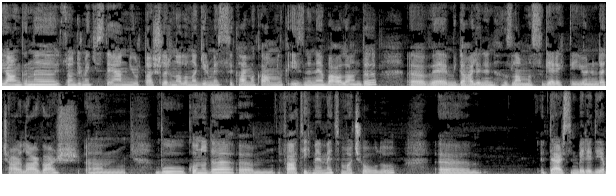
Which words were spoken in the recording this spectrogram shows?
yangını söndürmek isteyen yurttaşların alana girmesi kaymakamlık iznine bağlandı ee, ve müdahalenin hızlanması gerektiği yönünde çağrılar var. Ee, bu konuda e, Fatih Mehmet Maçoğlu, e, Dersim Belediye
